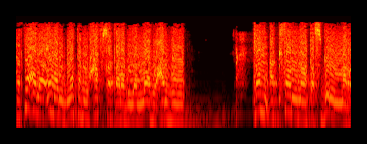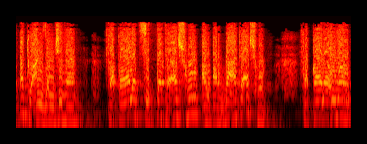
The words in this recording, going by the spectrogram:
ففعل عمر ابنته حفصة رضي الله عنها كم أكثر ما تصبر المرأة عن زوجها؟ فقالت ستة أشهر أو أربعة أشهر. فقال عمر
